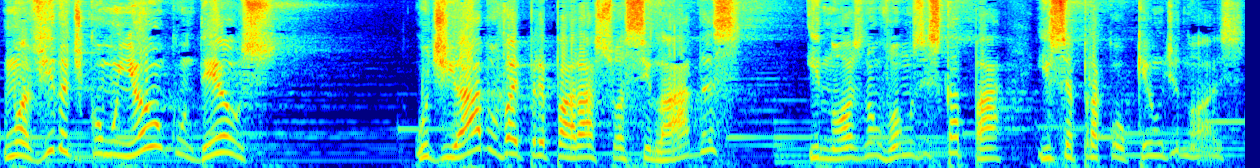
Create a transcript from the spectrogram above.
uma vida de comunhão com Deus, o diabo vai preparar suas ciladas e nós não vamos escapar. Isso é para qualquer um de nós.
